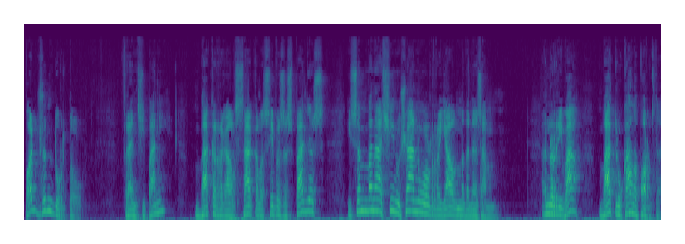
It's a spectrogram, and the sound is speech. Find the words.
pots endur-te'l. Frangipani va carregar el sac a les seves espatlles i se'n va anar xinoxant-ho al reialme de Nazam. En arribar, va trucar a la porta.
